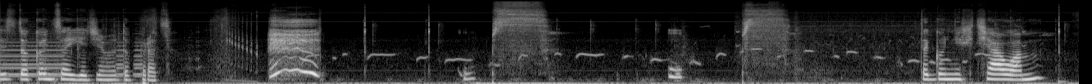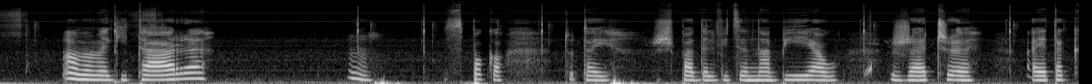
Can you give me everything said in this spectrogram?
Jest do końca i jedziemy do pracy. Ups. Ups. Tego nie chciałam. O, mamy gitarę. Hmm, spoko. Tutaj szpadel widzę nabijał rzeczy, a ja tak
